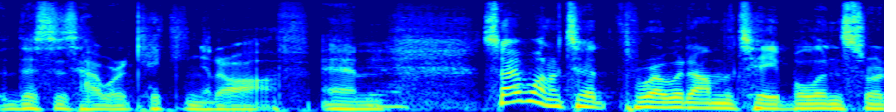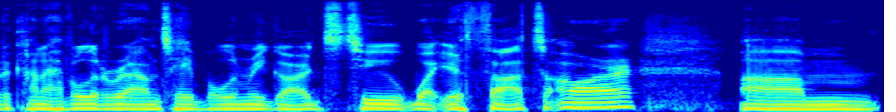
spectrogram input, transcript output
this is how we're kicking it off. And so I wanted to throw it on the table and sort of kind of have a little round table in regards to what your thoughts are um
